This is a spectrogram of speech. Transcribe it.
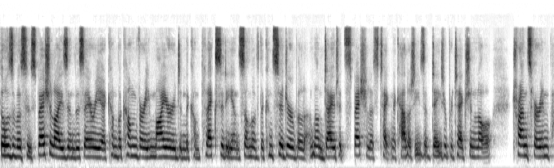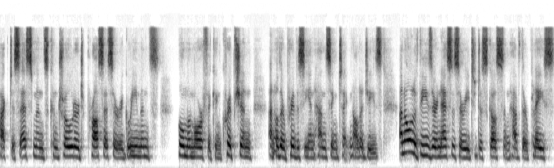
those of us who specialize in this area can become very mired in the complexity and some of the considerable and undoubted specialist technicalities of data protection law, transfer impact assessments, controller to processor agreements, homomorphic encryption, and other privacy enhancing technologies. And all of these are necessary to discuss and have their place,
